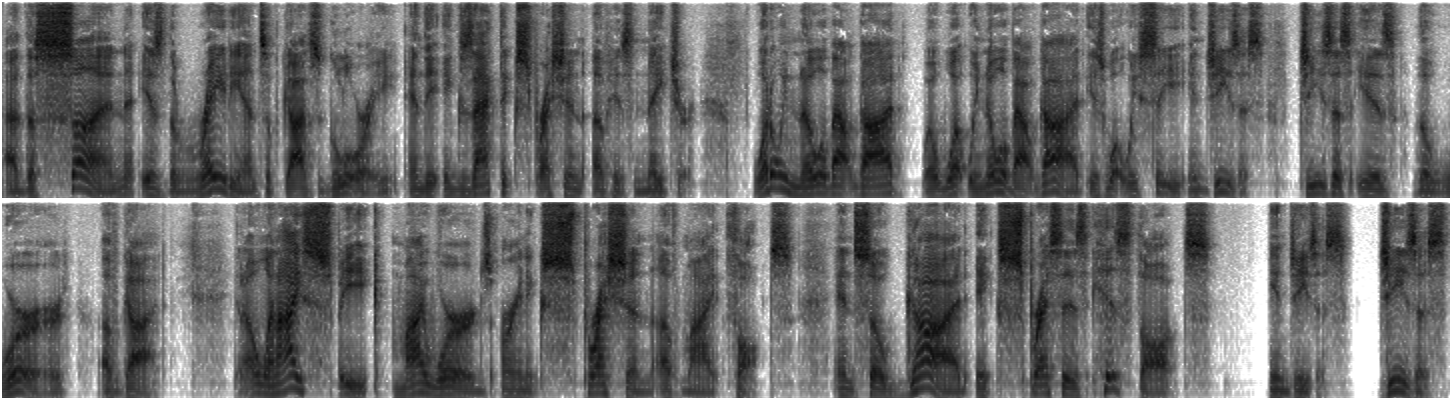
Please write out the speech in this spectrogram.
Uh, the Son is the radiance of God's glory and the exact expression of his nature. What do we know about God? Well, what we know about God is what we see in Jesus. Jesus is the Word of God. You know, when I speak, my words are an expression of my thoughts. And so God expresses his thoughts in Jesus. Jesus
